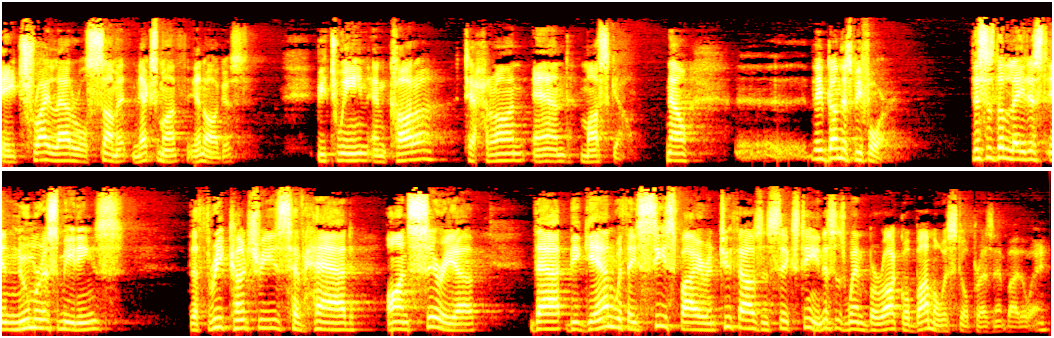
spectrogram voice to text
a trilateral summit next month in August between Ankara, Tehran, and Moscow. Now, they've done this before. This is the latest in numerous meetings the three countries have had on Syria that began with a ceasefire in 2016. This is when Barack Obama was still president, by the way.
